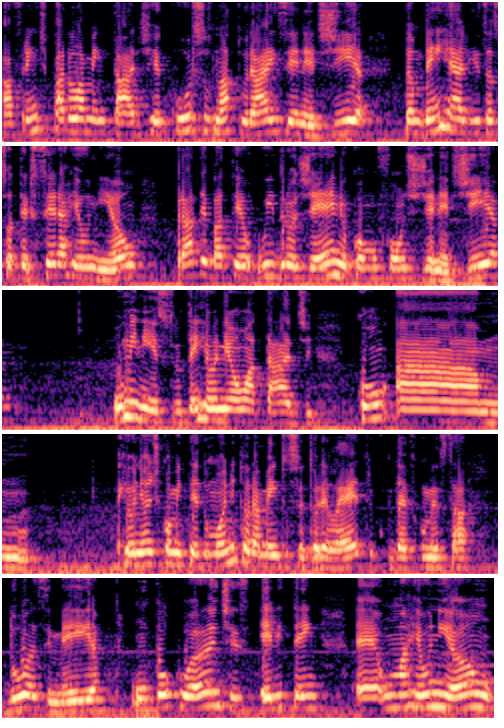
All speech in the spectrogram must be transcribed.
a, Frente Parlamentar de Recursos Naturais e Energia também realiza sua terceira reunião para debater o hidrogênio como fonte de energia. O ministro tem reunião à tarde com a hum, reunião de comitê do monitoramento do setor elétrico, que deve começar duas e meia. Um pouco antes, ele tem é, uma reunião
